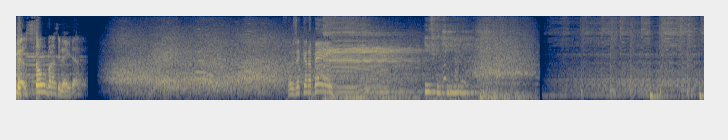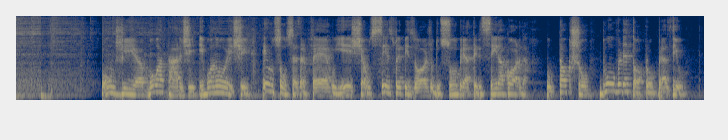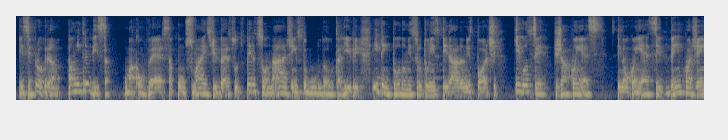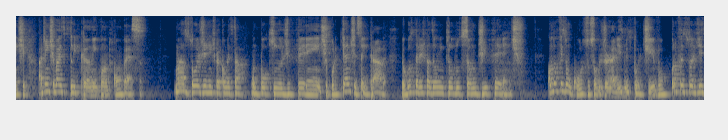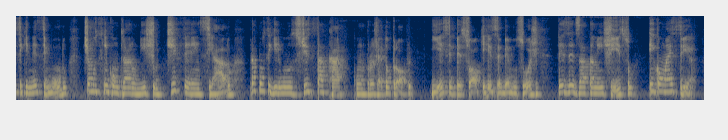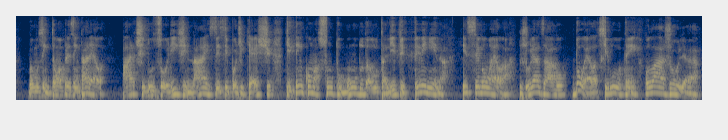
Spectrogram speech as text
Versão brasileira. Who's it gonna be? You think you know me? Bom dia, boa tarde e boa noite. Eu sou César Ferro e este é o sexto episódio do Sobre a Terceira Corda, o talk show do Over the Top Pro Brasil. Esse programa é uma entrevista, uma conversa com os mais diversos personagens do mundo da luta livre e tem toda uma estrutura inspirada no esporte que você já conhece. Se não conhece, vem com a gente, a gente vai explicando enquanto conversa. Mas hoje a gente vai começar um pouquinho diferente, porque antes da entrada eu gostaria de fazer uma introdução diferente. Quando eu fiz um curso sobre jornalismo esportivo, o professor disse que nesse mundo tínhamos que encontrar um nicho diferenciado para conseguirmos nos destacar com um projeto próprio. E esse pessoal que recebemos hoje fez exatamente isso e com maestria. Vamos então apresentar ela, parte dos originais desse podcast que tem como assunto o mundo da luta livre feminina. Recebam ela, Júlia Zago, do Elas Que Lutem. Olá, Júlia!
